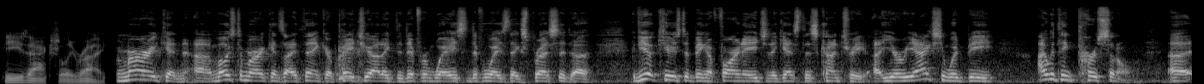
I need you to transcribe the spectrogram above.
He's actually right. American, uh, most Americans, I think, are patriotic the different ways, the different ways they express it. Uh, if you're accused of being a foreign agent against this country, uh, your reaction would be, I would think, personal. Uh,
